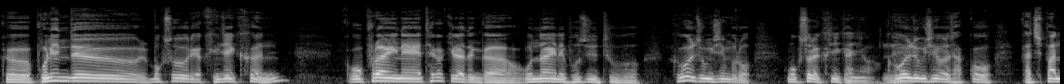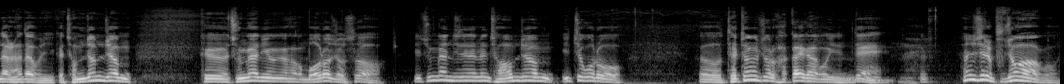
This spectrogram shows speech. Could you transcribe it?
그 본인들 목소리가 굉장히 큰그 오프라인의 태극기라든가 온라인의 보수 유튜브 그걸 중심으로 목소리가 크니까요. 그걸 중심으로 자꾸 가치 판단을 하다 보니까 점점점 그 중간 영역하고 멀어져서 이 중간 지대는 점점 이쪽으로 어, 대통령 쪽으로 가까이 가고 있는데 그 현실을 부정하고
